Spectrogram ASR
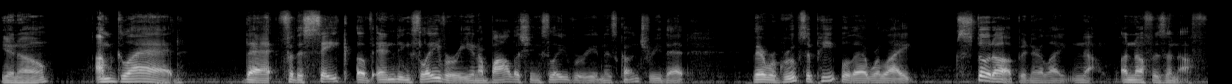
You know, I'm glad that for the sake of ending slavery and abolishing slavery in this country, that there were groups of people that were like, stood up and they're like, no, enough is enough.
